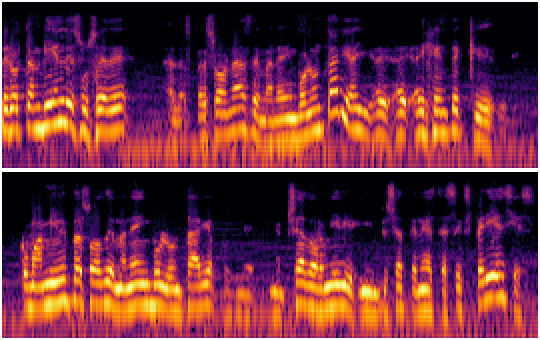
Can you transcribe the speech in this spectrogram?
Pero también le sucede a las personas de manera involuntaria. Hay, hay gente que, como a mí me pasó de manera involuntaria, pues me, me empecé a dormir y, y, empecé a tener estas experiencias.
